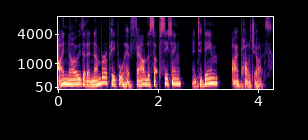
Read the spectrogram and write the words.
I know that a number of people have found this upsetting, and to them, I apologise.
